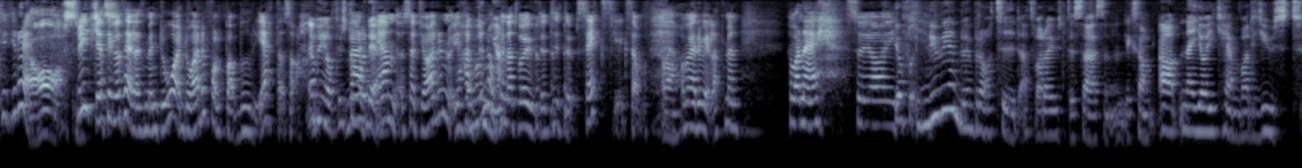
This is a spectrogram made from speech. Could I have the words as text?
tycker du det? Ja, Så gick jag till hotellet, men då, då hade folk bara börjat alltså. Ja, men jag förstår Verkligen. Så att jag hade, nog- jag hade nog unga. kunnat vara ute till typ sex liksom. Om jag hade velat. Men jag bara nej. Så jag gick... Jag får, nu är ändå en bra tid att vara ute så här, så liksom, ja, när jag gick hem var det ljust.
